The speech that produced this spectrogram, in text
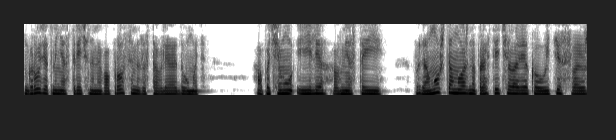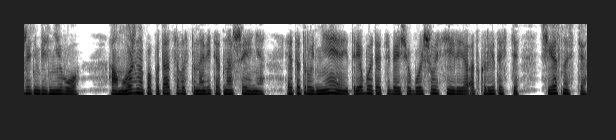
грузит меня встречными вопросами, заставляя думать. «А почему «или» вместо «и»?» «Потому что можно простить человека уйти в свою жизнь без него, а можно попытаться восстановить отношения — это труднее и требует от тебя еще больше усилий, открытости, честности.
